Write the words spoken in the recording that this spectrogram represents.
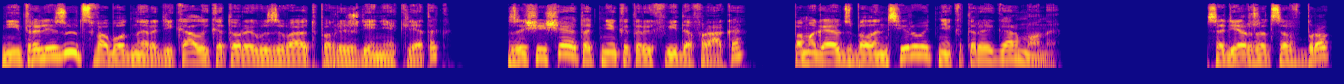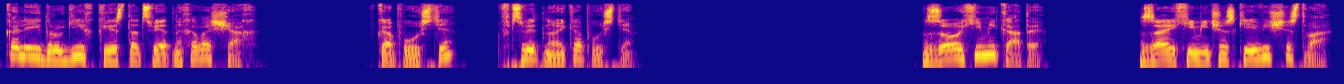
Нейтрализуют свободные радикалы, которые вызывают повреждение клеток, защищают от некоторых видов рака, помогают сбалансировать некоторые гормоны. Содержатся в брокколи и других крестоцветных овощах, в капусте, в цветной капусте. Зоохимикаты. Зоохимические вещества,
